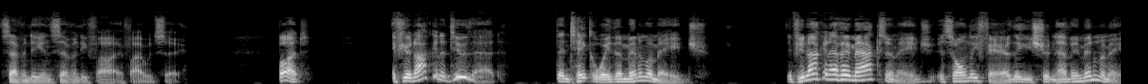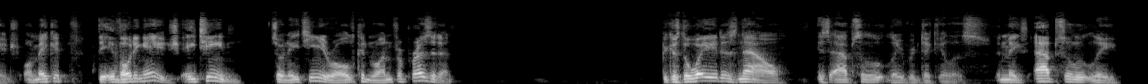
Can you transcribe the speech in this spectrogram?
70 and 75, I would say. But if you're not going to do that, then take away the minimum age. If you're not going to have a maximum age, it's only fair that you shouldn't have a minimum age or make it the voting age 18. So an 18 year old can run for president. Because the way it is now is absolutely ridiculous. It makes absolutely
